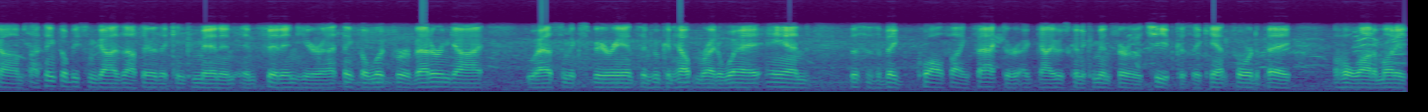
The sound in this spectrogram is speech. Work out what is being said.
comes. I think there'll be some guys out there that can come in and, and fit in here, and I think they'll look for a veteran guy who has some experience and who can help them right away. And this is a big qualifying factor: a guy who's going to come in fairly cheap because they can't afford to pay a whole lot of money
